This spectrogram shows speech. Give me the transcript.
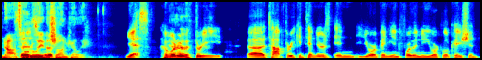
no, says, totally the Sean Kelly. Yes. What are the three uh, top three contenders in your opinion for the New York location?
